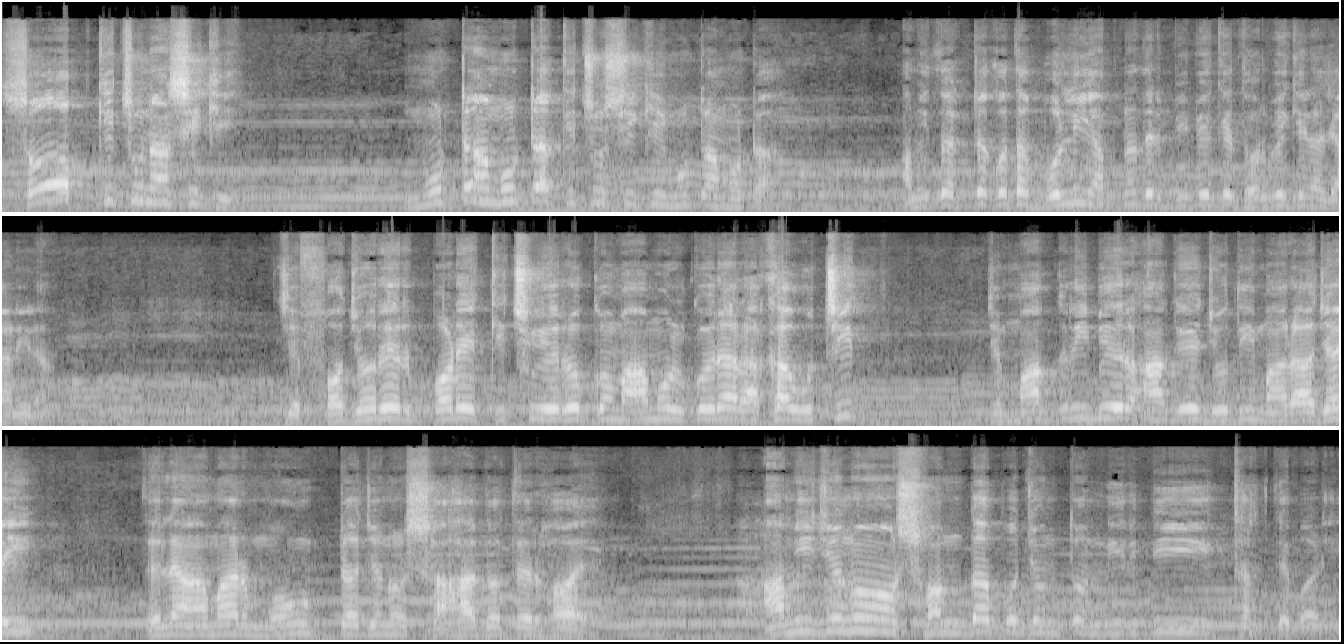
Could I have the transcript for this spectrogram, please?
সব কিছু না শিখি। মোটা মোটা কিছু শিখি, মোটা মোটা। আমি তো একটা কথা বলি, আপনাদের বিবেকে ধরবে কিনা জানি না। যে ফজরের পরে কিছু এরকম আমল করে রাখা উচিত যে মাগরিবের আগে যদি মারা যাই, তাহলে আমার মৌটটা যেন শাহাদতের হয়। আমি যেন সন্ধ্যা পর্যন্ত নির্ভীক থাকতে পারি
